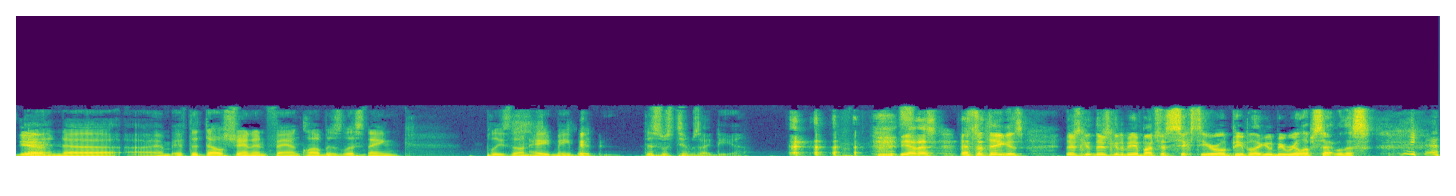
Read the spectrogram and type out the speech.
Yeah. And uh, if the Del Shannon fan club is listening, please don't hate me, but this was Tim's idea. yeah, that's that's the thing is there's there's going to be a bunch of sixty year old people that are going to be real upset with us. Yeah.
